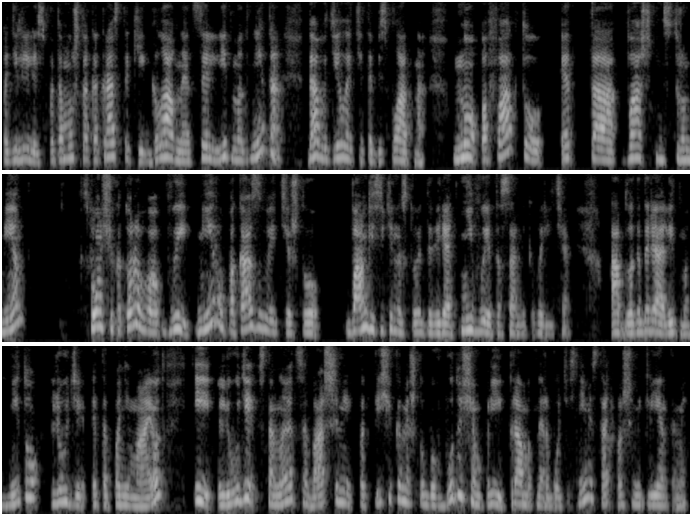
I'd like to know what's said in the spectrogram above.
поделились, потому что как раз-таки главная цель лид-магнита, да, вы делаете это бесплатно, но по факту это это ваш инструмент, с помощью которого вы миру показываете, что вам действительно стоит доверять. Не вы это сами говорите, а благодаря лид-магниту люди это понимают, и люди становятся вашими подписчиками, чтобы в будущем при грамотной работе с ними стать вашими клиентами.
